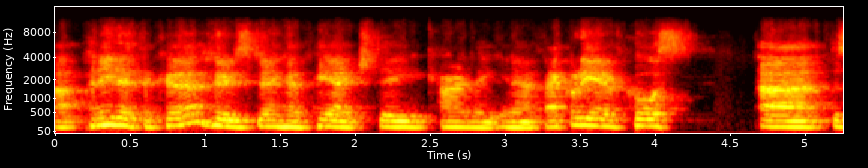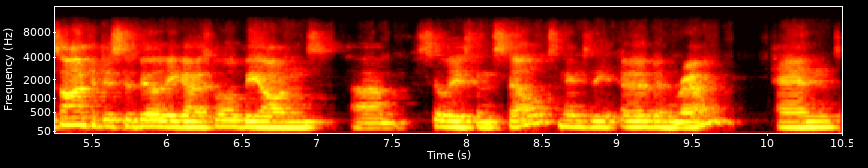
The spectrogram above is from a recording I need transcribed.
uh, Puneeta Thakur, who's doing her PhD currently in our faculty. And of course, uh, design for disability goes well beyond um, facilities themselves and into the urban realm. And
